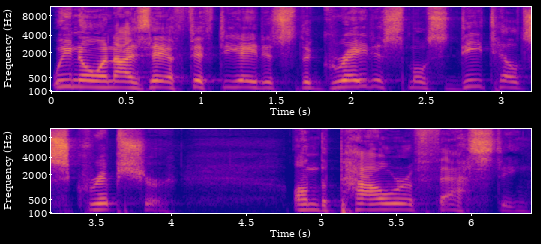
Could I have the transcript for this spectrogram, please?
We know in Isaiah 58, it's the greatest, most detailed scripture on the power of fasting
